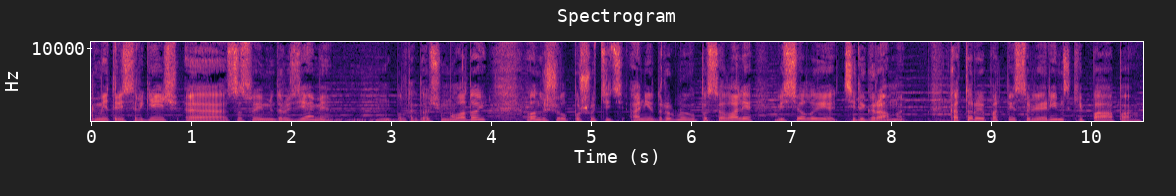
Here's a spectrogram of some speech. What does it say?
Дмитрий Сергеевич э, со своими друзьями, был тогда очень молодой, он решил пошутить. Они друг другу посылали веселые телеграммы, которые подписывали римский папа,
